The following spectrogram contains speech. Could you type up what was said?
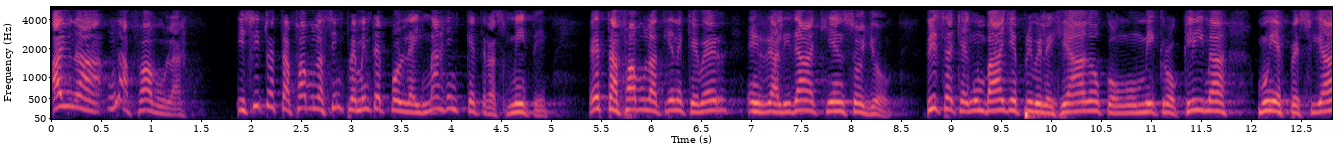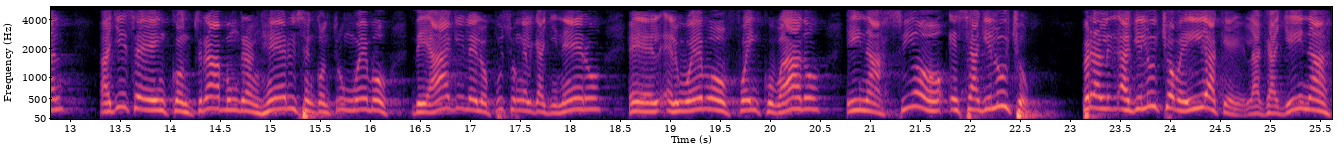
Hay una, una fábula, y cito esta fábula simplemente por la imagen que transmite. Esta fábula tiene que ver en realidad quién soy yo. Dice que en un valle privilegiado, con un microclima muy especial, allí se encontraba un granjero y se encontró un huevo de águila y lo puso en el gallinero. El, el huevo fue incubado y nació ese aguilucho. Pero el aguilucho veía que las gallinas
